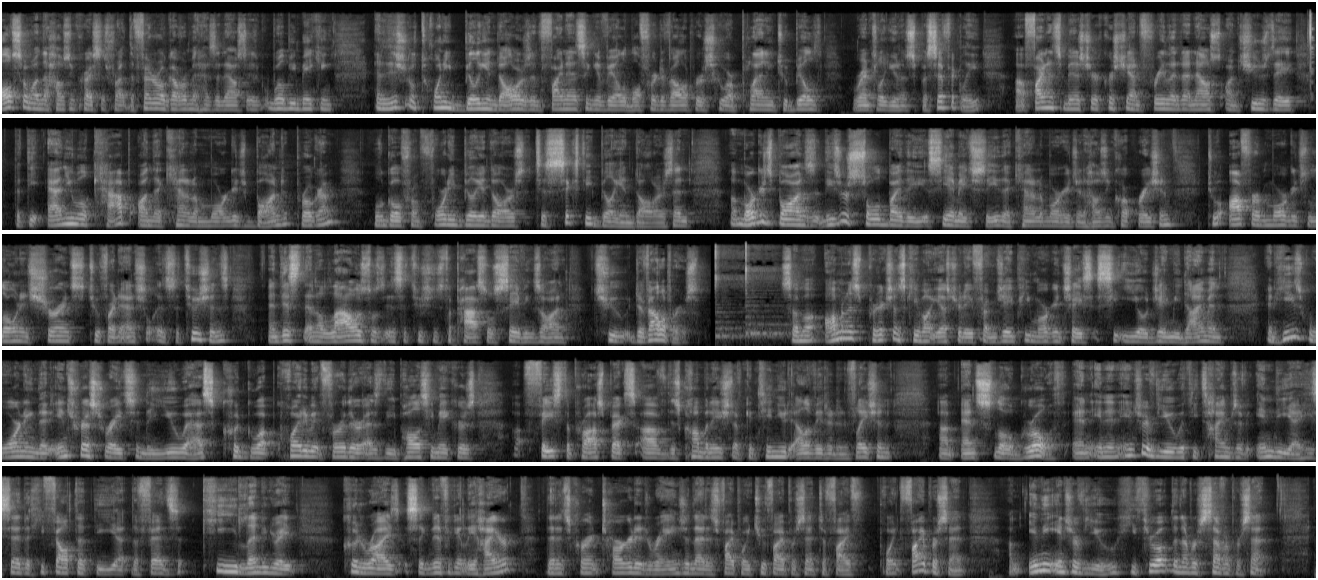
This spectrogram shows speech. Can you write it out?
Also, on the housing crisis front, the federal government has announced it will be making an additional $20 billion in financing available for developers who are planning to build rental units specifically. Uh, Finance Minister Chrystia Freeland announced on Tuesday that the annual cap on the Canada Mortgage Bond Program will go from $40 billion to $60 billion. And uh, mortgage bonds, these are sold by the CMHC, the Canada Mortgage and Housing Corporation, to offer mortgage loan insurance to financial institutions and this then allows those institutions to pass those savings on to developers. Some ominous predictions came out yesterday from JP Morgan Chase CEO Jamie Dimon, and he's warning that interest rates in the US could go up quite a bit further as the policymakers uh, face the prospects of this combination of continued elevated inflation um, and slow growth. And in an interview with the Times of India, he said that he felt that the uh, the Fed's key lending rate could rise significantly higher than its current targeted range, and that is 5.25% to 5.5%. Um, in the interview, he threw out the number 7%.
